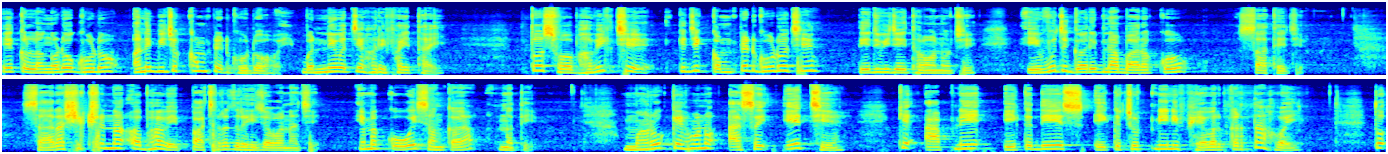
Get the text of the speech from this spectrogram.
એક લંગડો ઘોડો અને બીજો કમ્પ્લેટ ઘોડો હોય. બંને વચ્ચે હરીફાઈ થાય. તો સ્વાભાવિક છે કે જે કમ્પ્લેટ ઘોડો છે તે જ વિજય થવાનો છે. એવું જ ગરીબના બાળકો સાથે છે. સારા શિક્ષણના અભાવે પાછળ જ રહી જવાના છે. એમાં કોઈ શંકા નથી. મારો કહેવાનો આશય એ છે કે આપણે એક દેશ એક ચૂંટણીની ફેવર કરતા હોય, તો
